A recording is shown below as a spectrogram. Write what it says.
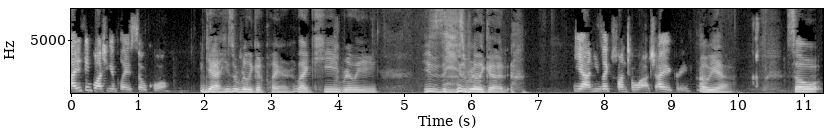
I think watching him play is so cool. Yeah, he's a really good player. Like he really he's he's really good. Yeah, and he's like fun to watch. I agree. Oh yeah. So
